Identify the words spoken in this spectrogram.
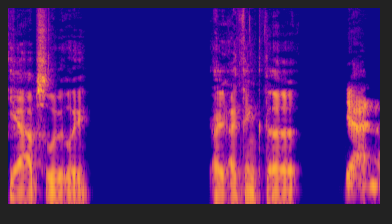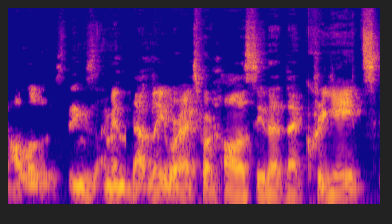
yeah absolutely i, I think the yeah, and all of those things. I mean, that labor export policy that that creates,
